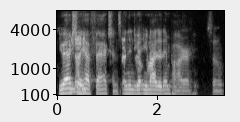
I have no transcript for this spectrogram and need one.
You actually United- have factions, and then you got United Empire. So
